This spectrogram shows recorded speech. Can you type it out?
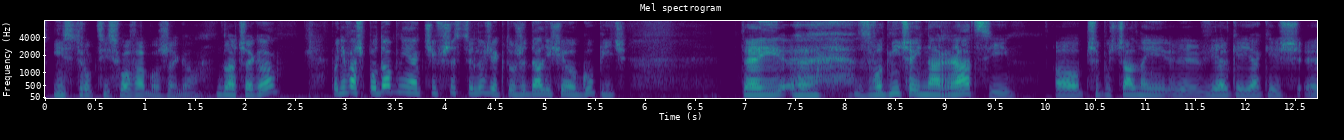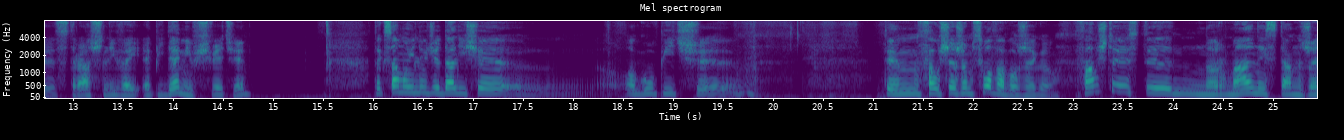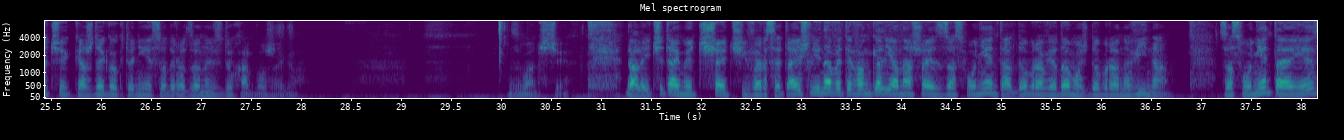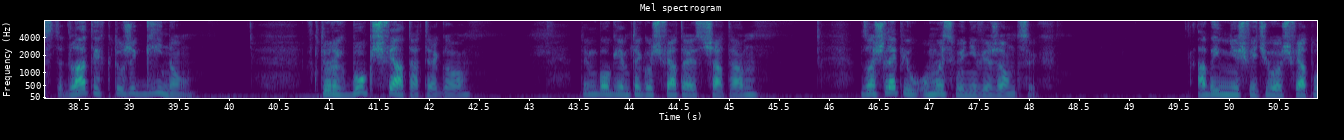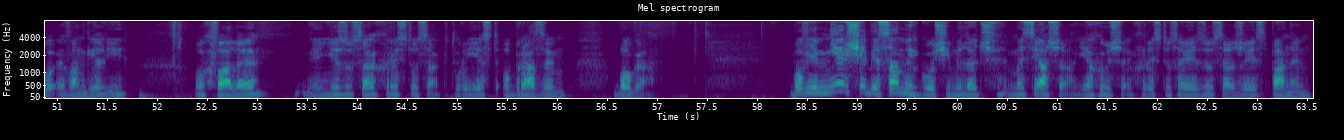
instrukcji Słowa Bożego? Dlaczego? Ponieważ podobnie jak ci wszyscy ludzie, którzy dali się ogłupić tej e, zwodniczej narracji o przypuszczalnej e, wielkiej jakiejś straszliwej epidemii w świecie, tak samo i ludzie dali się e, ogłupić e, tym fałszerzom Słowa Bożego. Fałsz to jest e, normalny stan rzeczy każdego, kto nie jest odrodzony z Ducha Bożego. Zobaczcie. Dalej, czytajmy trzeci werset. A jeśli nawet Ewangelia nasza jest zasłonięta, dobra wiadomość, dobra nowina, zasłonięta jest dla tych, którzy giną, w których Bóg świata tego, tym Bogiem tego świata jest szatan, zaślepił umysły niewierzących, aby im nie świeciło światło Ewangelii o chwale Jezusa Chrystusa, który jest obrazem Boga. Bowiem nie siebie samych głosimy, lecz Mesjasza, Jachusze, Chrystusa Jezusa, że jest Panem,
